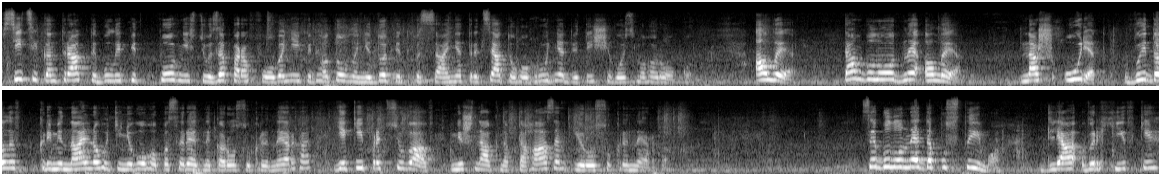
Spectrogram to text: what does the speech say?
Всі ці контракти були під повністю запарафовані і підготовлені до підписання 30 грудня 2008 року. Але там було одне але. Наш уряд видалив кримінального тіньового посередника Росукренерго, який працював між НАК Нафтогазом і Росукренерго. Це було недопустимо для верхівки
